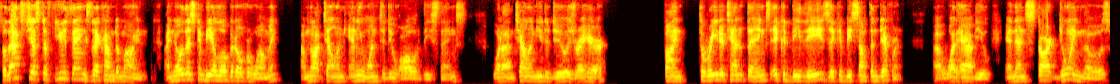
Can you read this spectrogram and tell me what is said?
So that's just a few things that come to mind. I know this can be a little bit overwhelming. I'm not telling anyone to do all of these things. What I'm telling you to do is right here find three to 10 things. It could be these, it could be something different, uh, what have you, and then start doing those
